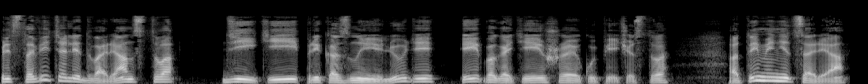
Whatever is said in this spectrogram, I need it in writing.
представители дворянства, дикие приказные люди и богатейшее купечество. От имени царя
